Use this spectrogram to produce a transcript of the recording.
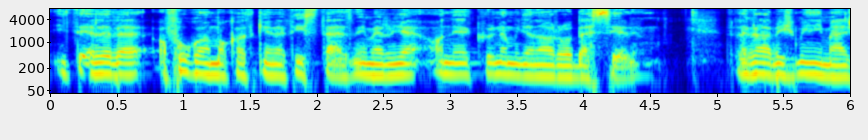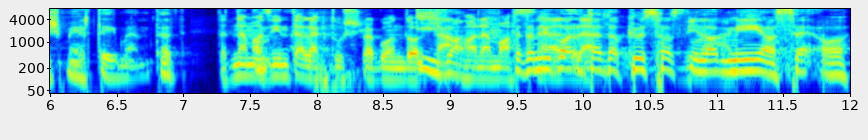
itt eleve a fogalmakat kéne tisztázni, mert ugye annélkül nem ugyanarról beszélünk. De legalábbis minimális mértékben. Tehát tehát nem az intellektusra gondoltál, hanem a tehát, amikor, tehát a közhasznulag mi a, sze, a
